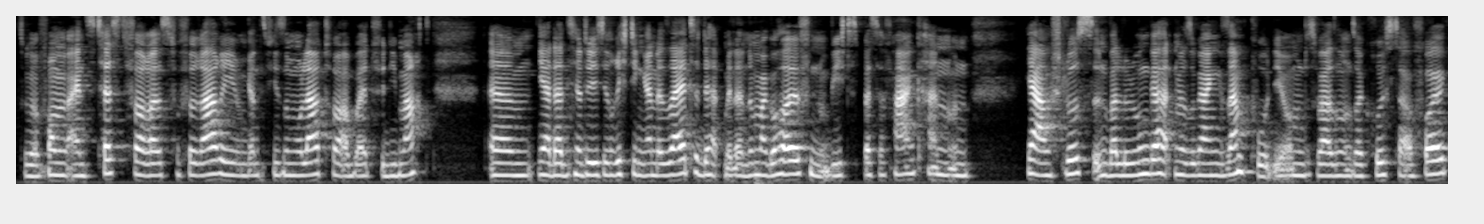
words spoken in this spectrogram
sogar Formel 1 Testfahrer ist für Ferrari und ganz viel Simulatorarbeit für die macht. Ähm, ja, da hatte ich natürlich den richtigen an der Seite, der hat mir dann immer geholfen, wie ich das besser fahren kann. Und ja, am Schluss in Vallelunga hatten wir sogar ein Gesamtpodium. Das war so unser größter Erfolg.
